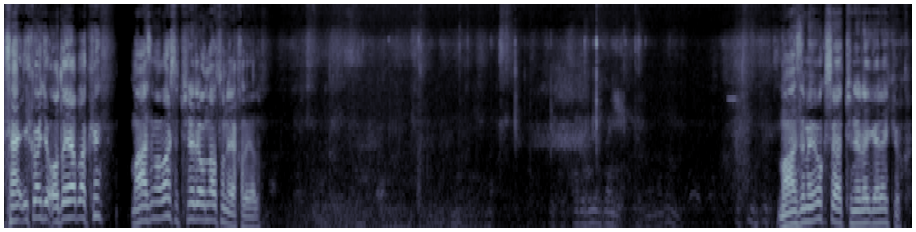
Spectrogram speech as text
Sen ilk önce odaya bakın. Malzeme varsa tüneli ondan sonra yakalayalım. Malzeme yoksa tünele gerek yok.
